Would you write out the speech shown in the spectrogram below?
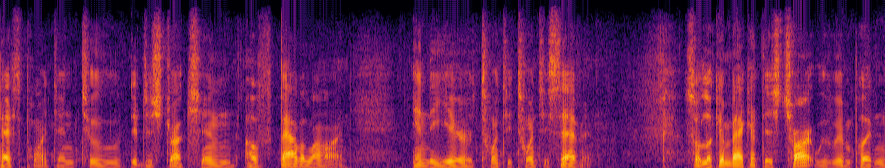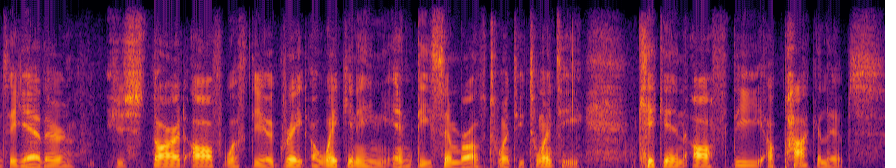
That's pointing to the destruction of Babylon in the year 2027. So looking back at this chart we've been putting together, you start off with the Great Awakening in December of 2020, kicking off the apocalypse.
